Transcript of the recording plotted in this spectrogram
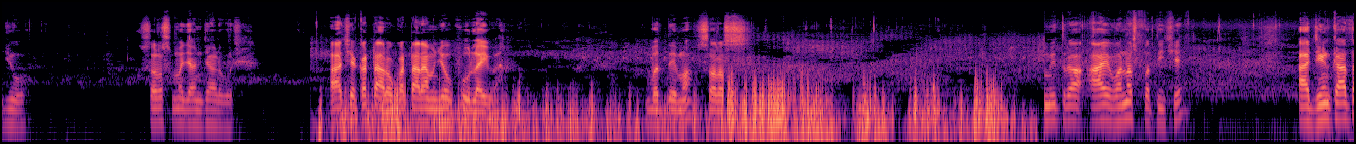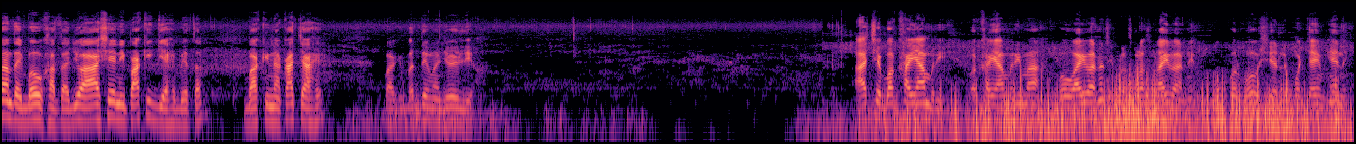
જુઓ. સરસ મજાનો ઝાડવો છે. આ છે કટારો. કટારામાં જો ફૂલ આવ્યા. બધેમાં સરસ. મિત્ર, આ વનસ્પતિ છે. આ ઝીણકા હતા ને તો બહુ ખાતા. જો આ છે ને પાકી ગયા છે બે ત્રણ બાકીના કાચા છે. બાકી બધેમાં જોઈ લ્યો. આ છે બખાઈ આંબરી. બખાઈ આંબરીમાં બહુ આવ્યા નથી, પણ થોડા થોડા આવ્યા ને ઉપર બહુ છે એટલે પહોંચાય એમ છે નહીં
